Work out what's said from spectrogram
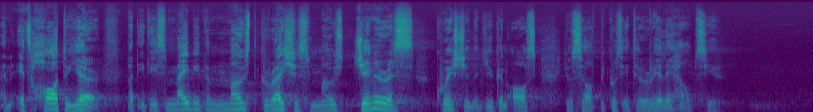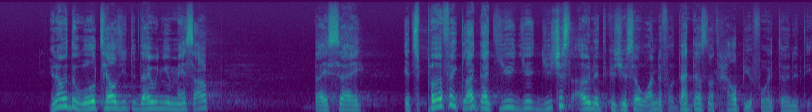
And it's hard to hear, but it is maybe the most gracious, most generous question that you can ask yourself because it really helps you. You know what the world tells you today when you mess up? They say, it's perfect like that. You, you, you just own it because you're so wonderful. That does not help you for eternity.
